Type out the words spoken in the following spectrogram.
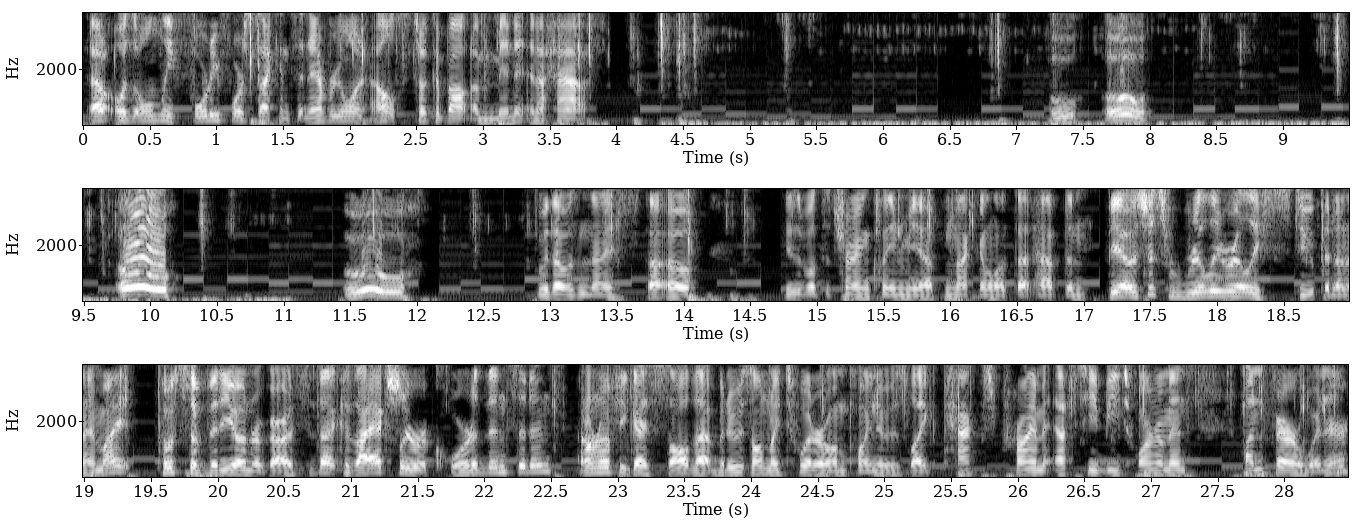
that was only 44 seconds and everyone else took about a minute and a half Oh, oh. Oh! Ooh. Ooh, that was nice. Uh-oh. He's about to try and clean me up. I'm not gonna let that happen. But yeah, it was just really, really stupid, and I might post a video in regards to that, because I actually recorded the incident. I don't know if you guys saw that, but it was on my Twitter at one point. It was like PAX Prime FTB tournament unfair winner.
